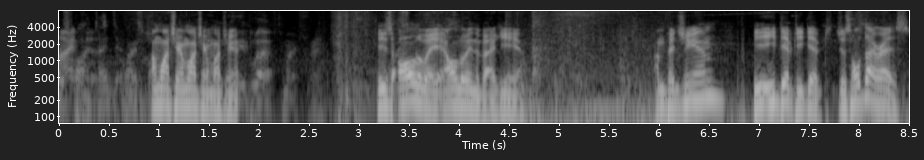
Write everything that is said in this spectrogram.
behind spawn. us. Titan's in our spawn. I'm watching. I'm watching. I'm watching it. left, my. He's all the way, all the way in the back. Yeah, yeah. I'm pinching him. He, he dipped. He dipped. Just hold that res.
